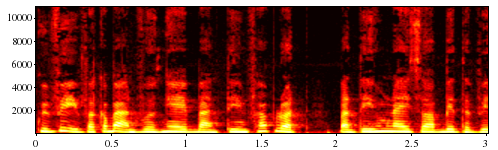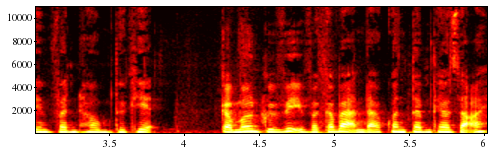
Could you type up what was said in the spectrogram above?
Quý vị và các bạn vừa nghe bản tin pháp luật. Bản tin hôm nay do biên tập viên Vân Hồng thực hiện. Cảm ơn quý vị và các bạn đã quan tâm theo dõi.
